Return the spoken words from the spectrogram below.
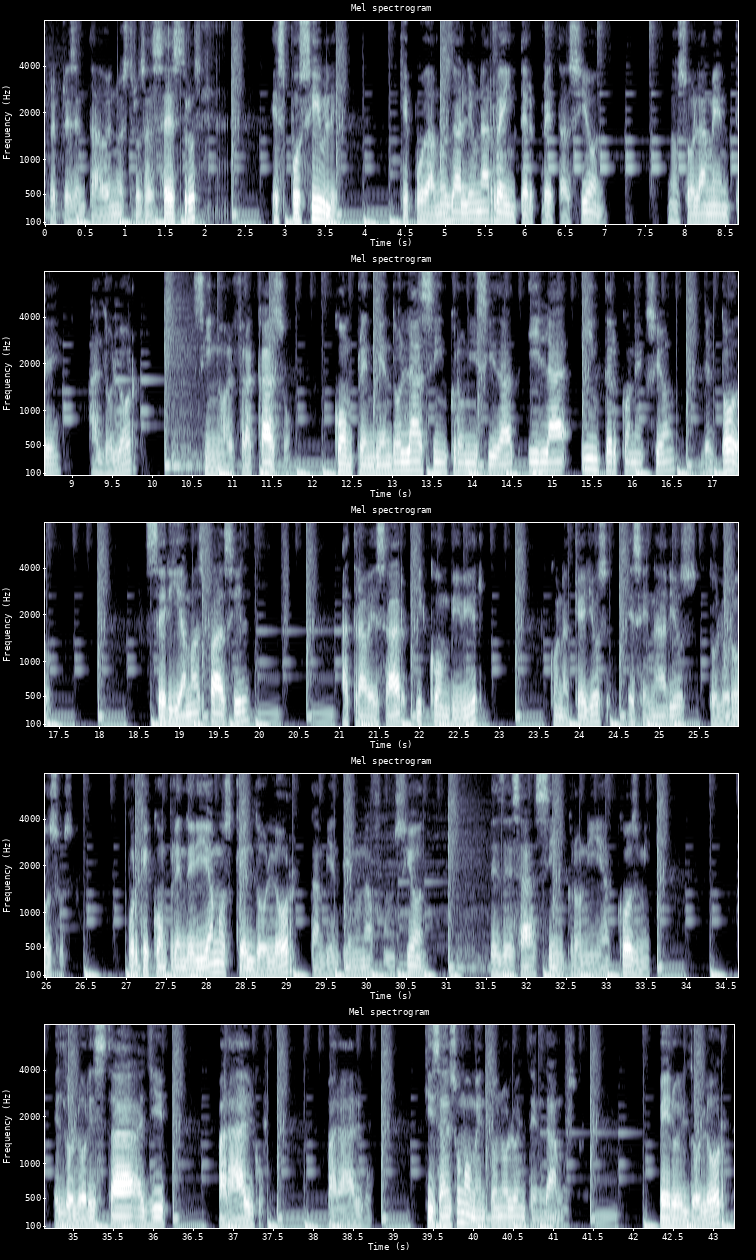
representado en nuestros ancestros, es posible que podamos darle una reinterpretación no solamente al dolor, sino al fracaso, comprendiendo la sincronicidad y la interconexión del todo. Sería más fácil atravesar y convivir con aquellos escenarios dolorosos, porque comprenderíamos que el dolor también tiene una función desde esa sincronía cósmica. El dolor está allí para algo, para algo. Quizá en su momento no lo entendamos, pero el dolor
